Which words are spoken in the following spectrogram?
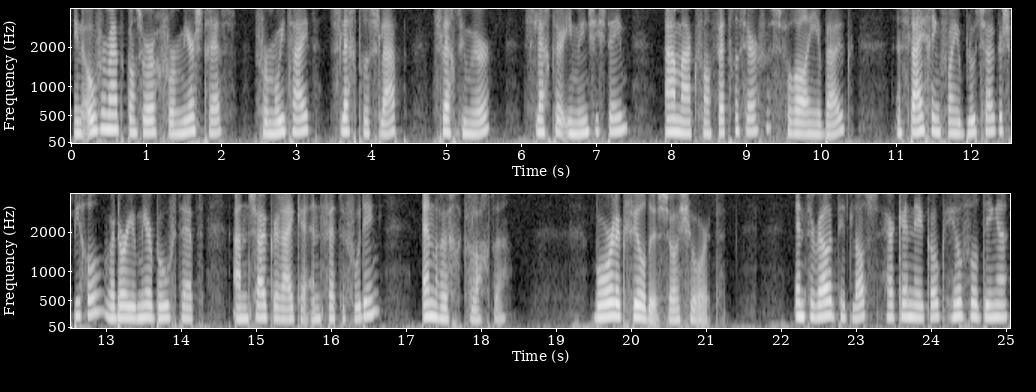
In overmaat kan zorgen voor meer stress, vermoeidheid, slechtere slaap, slecht humeur, slechter immuunsysteem, aanmaak van vetreserves, vooral in je buik, een stijging van je bloedsuikerspiegel, waardoor je meer behoefte hebt aan suikerrijke en vette voeding, en rugklachten. Behoorlijk veel dus, zoals je hoort. En terwijl ik dit las, herkende ik ook heel veel dingen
